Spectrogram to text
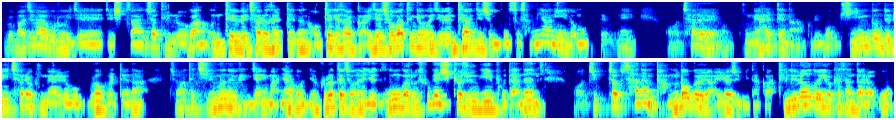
그리고 마지막으로 이제, 이제 14년차 딜러가 은퇴 후에 차를 살 때는 어떻게 살까? 이제 저 같은 경우에 이제 은퇴한 지 지금 벌써 3년이 넘었기 때문에 어, 차를 구매할 때나 그리고 지인분들이 차를 구매하려고 물어볼 때나 저한테 질문을 굉장히 많이 하거든요. 그럴 때 저는 이제 누군가를 소개시켜 주기보다는 어, 직접 사는 방법을 알려줍니다. 그러니까 딜러도 이렇게 산다라고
